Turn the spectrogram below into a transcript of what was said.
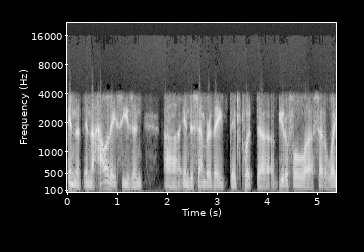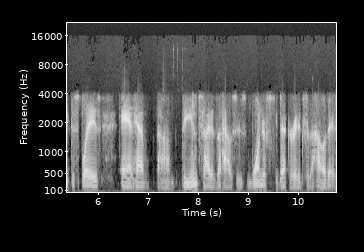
in the in the holiday season, uh, in December, they they put uh, a beautiful uh, set of light displays and have um, the inside of the house is wonderfully decorated for the holidays.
